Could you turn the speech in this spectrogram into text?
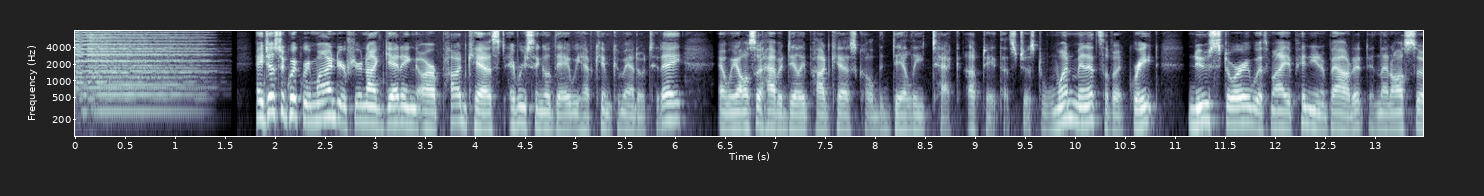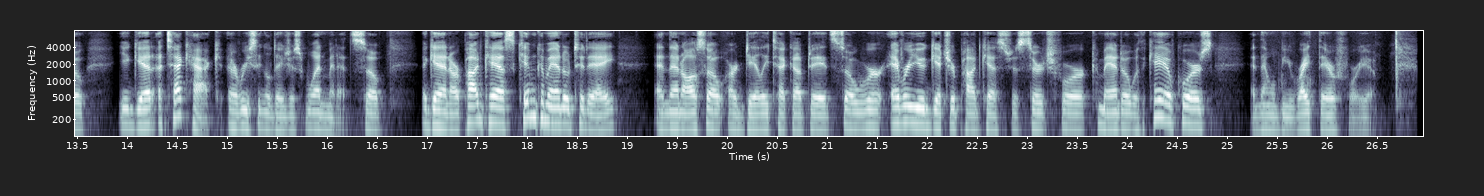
Hey, just a quick reminder if you're not getting our podcast every single day, we have Kim Komando today, and we also have a daily podcast called the Daily Tech Update. That's just one minute of a great news story with my opinion about it. And then also, you get a tech hack every single day, just one minute. So, again, our podcast, Kim Commando today and then also our daily tech updates. So wherever you get your podcast, just search for Komando with a K, of course, and then we'll be right there for you.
